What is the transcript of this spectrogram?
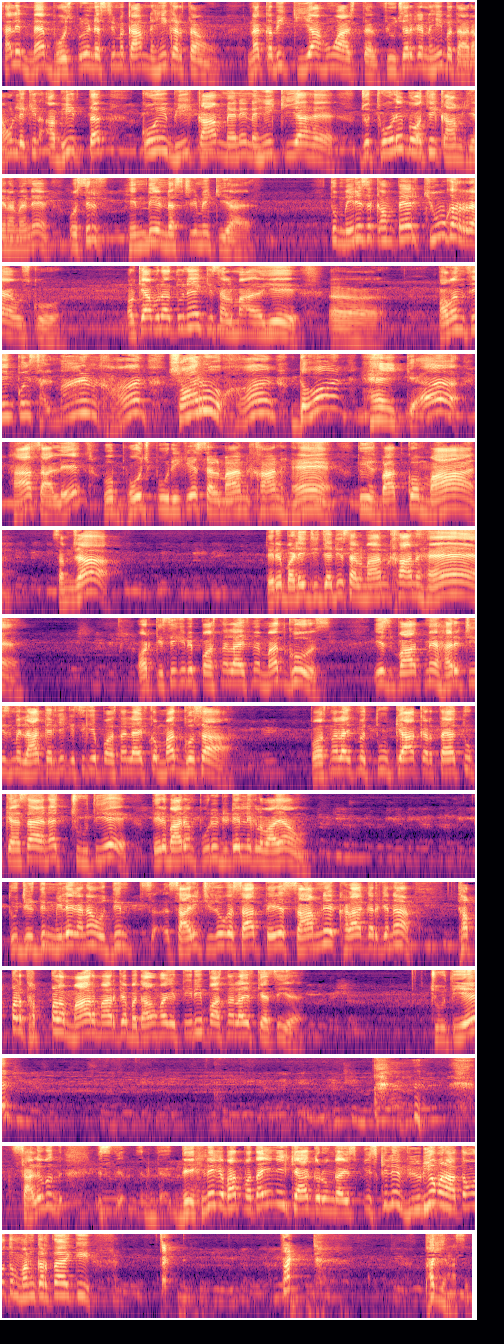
साले मैं भोजपुरी इंडस्ट्री में काम नहीं करता हूँ ना कभी किया हूँ आज तक फ्यूचर का नहीं बता रहा हूँ लेकिन अभी तक कोई भी काम मैंने नहीं किया है। जो थोड़े बहुत ही काम किए ना मैंने वो सिर्फ़ हिंदी इंडस्ट्री में किया है। तो मेरे से कंपेयर क्यों कर रहा है उसको? और क्या बोला तूने कि सलमान ये आ, पवन सिंह कोई सलमान खान, शाहरुख खान, डॉन है क्या? हाँ साले, वो भोजपुरी के सलमान खान हैं। तो इस बात को मान, समझा? तेरे बड़े जीजा जी सलमान खान हैं। और किसी की भी पर्सनल लाइफ में मत घुस। इस बात में हर चीज़ में ला करके किसी की पर्सनल लाइफ को मत घुसा। पर्सनल लाइफ में तू क्या करता है, तू कैसा है ना, चूतिए। तेरे बारे में पूरी डिटेल निकलवाया हूँ। तू जिस दिन मिलेगा ना उस दिन सारी चीज़ों के साथ तेरे सामने खड़ा करके ना थप्पड़ थप्पड़ मार मार के बताऊँगा कि तेरी पर्सनल लाइफ कैसी है। चूतिए साले को देखने के बाद पता ही नहीं क्या करूँगा। इस, इसके लिए वीडियो बनाता हूँ तो मन करता है कि फट फट यहाँ से।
